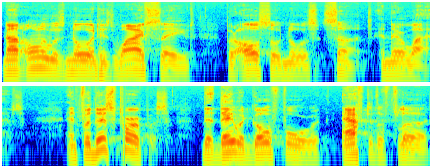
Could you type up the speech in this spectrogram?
not only was Noah and his wife saved, but also Noah's sons and their wives. And for this purpose, that they would go forward after the flood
